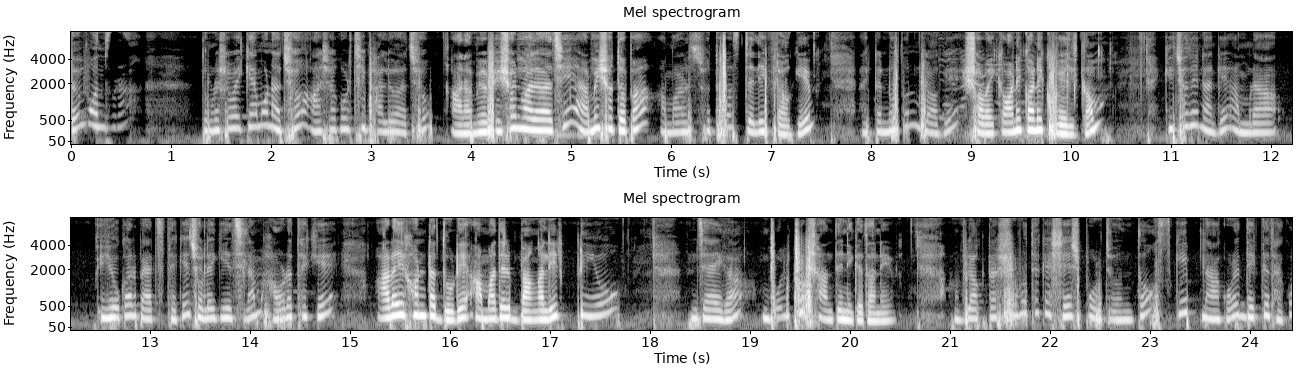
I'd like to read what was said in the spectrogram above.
বন্ধুরা, তোমরা সবাই কেমন আছো? আশা করছি ভালো আছো। আর আমিও ভীষণ ভালো আছি। আমি সুতপা, আমার সুতপাস টেলি ব্লগে একটা নতুন ব্লগে সবাইকে অনেক অনেক ওয়েলকাম কিছুদিন আগে আমরা যোগার ব্যাচ থেকে চলে গিয়েছিলাম হাওড়া থেকে আড়াই ঘণ্টা দূরে আমাদের বাঙালির প্রিয় জায়গা বোলপুর শান্তিনিকেতনে। ব্লগটা শুরু থেকে শেষ পর্যন্ত স্কিপ না করে দেখতে থাকো,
